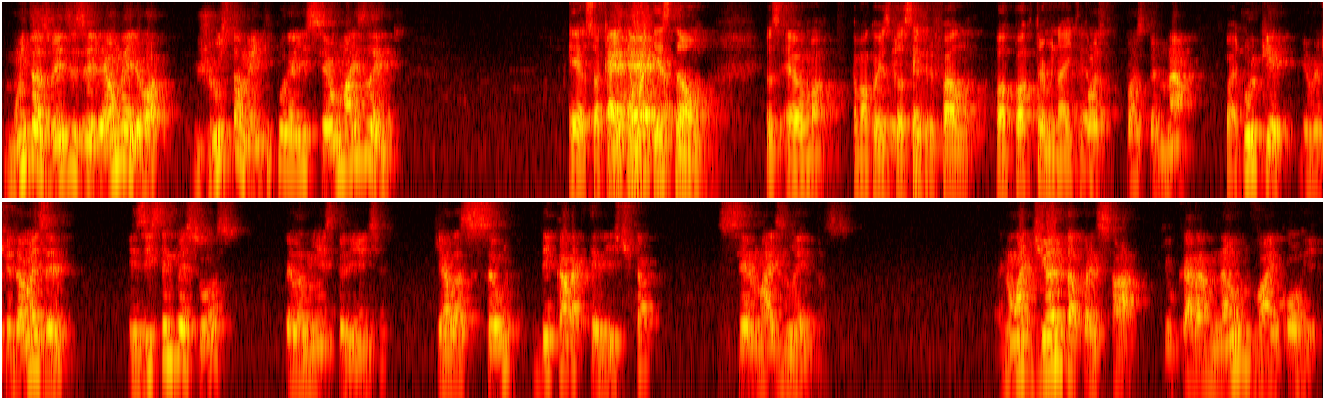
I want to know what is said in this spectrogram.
Muitas vezes ele é o melhor justamente por ele ser o mais lento. É, só que aí é, tem uma é, questão. É uma, é uma coisa que eu sempre falo. Pode, pode terminar aí, Cleber. Posso, posso terminar? Pode. Por quê? Eu vou te dar um exemplo. Existem pessoas, pela minha experiência, que elas são de característica ser mais lentas. Não adianta apressar que o cara não vai correr.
